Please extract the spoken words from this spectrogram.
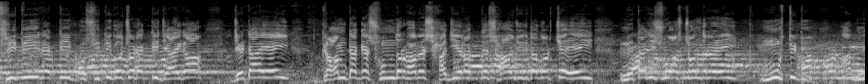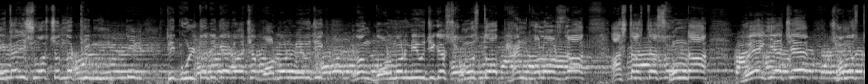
স্মৃতির একটি স্মৃতিগোচর একটি জায়গা যেটা এই গ্রামটাকে সুন্দরভাবে সাজিয়ে রাখতে সহযোগিতা করছে এই নেতাজি সুভাষচন্দ্রের এই মূর্তিটি। আর নেতাজি সুভাষচন্দ্র ঠিক মূর্তির ঠিক উল্টো দিকে রয়েছে বর্মন মিউজিক এবং বর্মন মিউজিকের সমস্ত ফ্যান ফলোয়ার্সরা আস্তে আস্তে সন্ধ্যা হয়ে গিয়েছে। সমস্ত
